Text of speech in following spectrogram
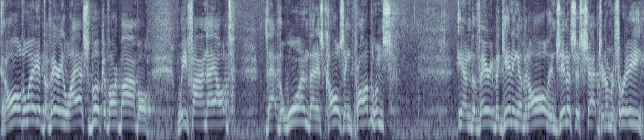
And all the way at the very last book of our Bible, we find out that the one that is causing problems in the very beginning of it all, in Genesis chapter number three,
